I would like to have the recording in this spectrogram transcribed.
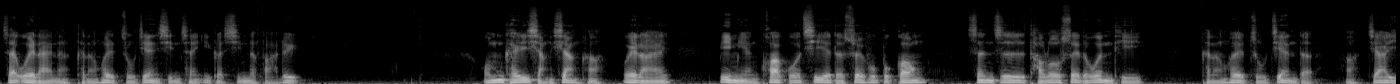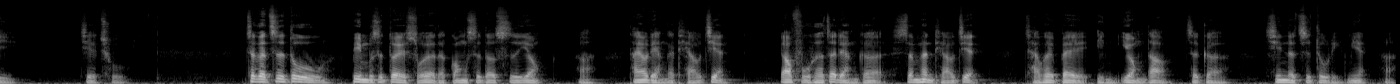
在未来呢，可能会逐渐形成一个新的法律。我们可以想象哈，未来避免跨国企业的税负不公，甚至逃漏税的问题，可能会逐渐的啊加以解除。这个制度并不是对所有的公司都适用啊，它有两个条件，要符合这两个身份条件，才会被引用到这个新的制度里面啊。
